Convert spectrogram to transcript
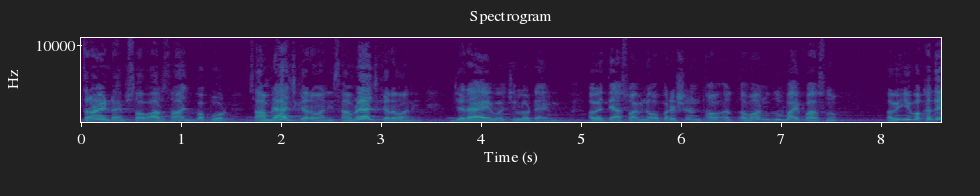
ત્રણેય ટાઈમ સવાર, સાંજ, બપોર, સાંભળ્યા જ કરવાની, સાંભળ્યા જ કરવાની. જરાય વચલો ટાઈમ હવે ત્યાં સ્વામીનું ઓપરેશન થવાનું હતું બાયપાસનું હવે એ વખતે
